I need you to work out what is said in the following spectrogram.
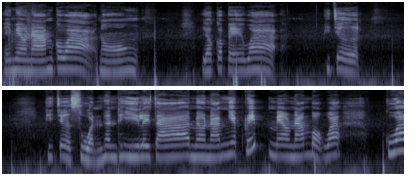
ไอ้แมวน้ำก็ว่าน้อง แล้วก็ไปว่าพี่เจิด พี่เจิดสวนทันทีเลยจ้า แมวน้ำเงียบกริบ แมวน้ำบอกว่ากูว่า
